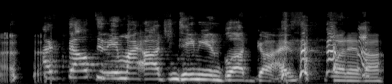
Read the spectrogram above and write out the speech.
I felt it in my Argentinian blood, guys. Whatever.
